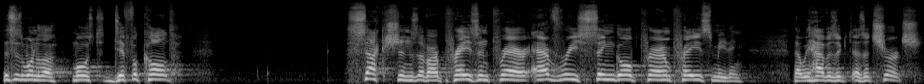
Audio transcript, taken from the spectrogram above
This is one of the most difficult sections of our praise and prayer, every single prayer and praise meeting that we have as a, as a church.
